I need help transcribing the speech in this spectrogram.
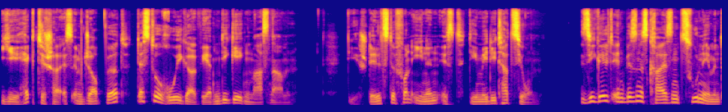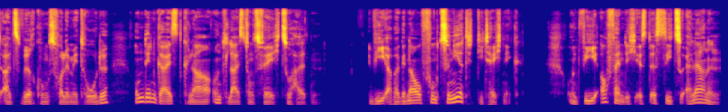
Je hektischer es im Job wird, desto ruhiger werden die Gegenmaßnahmen. Die stillste von ihnen ist die Meditation. Sie gilt in Businesskreisen zunehmend als wirkungsvolle Methode, um den Geist klar und leistungsfähig zu halten. Wie aber genau funktioniert die Technik? Und wie aufwendig ist es, sie zu erlernen?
